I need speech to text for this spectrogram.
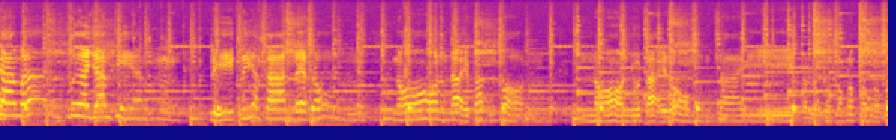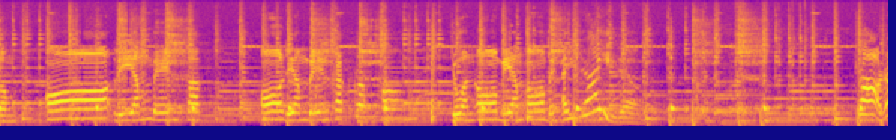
ยามเอ้ยเมื่อยามเที่ยงหลีกเลี่ยงการแดดร้อน นอนได้พักผ่อน นอนอยู่ใต้ร่มใจกลงกลงกลงกลงกลงกลงอ๋อเหลี่ยมเบงกักอ๋อเหลี่ยมเบงกักกลงอ๋อจวนอ๋อเมียมอ๋อเบงไอ้ไรเดียวก็ไร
